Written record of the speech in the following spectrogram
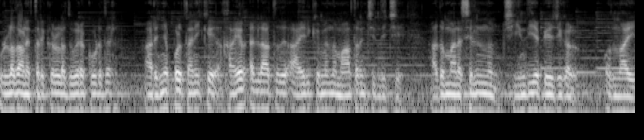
ഉള്ളതാണ് ഇത്രയ്ക്കുള്ള ദൂരെ കൂടുതൽ അറിഞ്ഞപ്പോൾ തനിക്ക് ഹയർ അല്ലാത്തത് ആയിരിക്കുമെന്ന് മാത്രം ചിന്തിച്ച് അത് മനസ്സിൽ നിന്നും ചീന്തിയ പേജുകൾ ഒന്നായി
